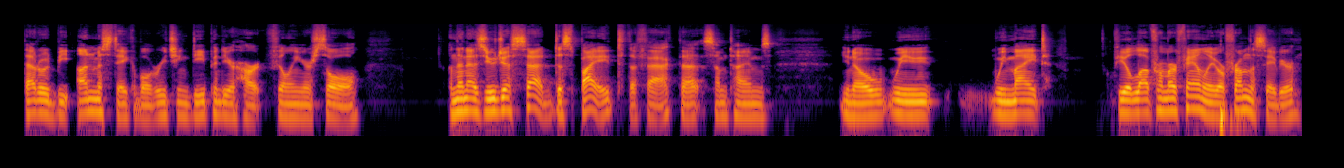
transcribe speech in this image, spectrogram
that it would be unmistakable, reaching deep into your heart, filling your soul. And then, as you just said, despite the fact that sometimes, you know, we we might feel love from our family or from the Savior,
